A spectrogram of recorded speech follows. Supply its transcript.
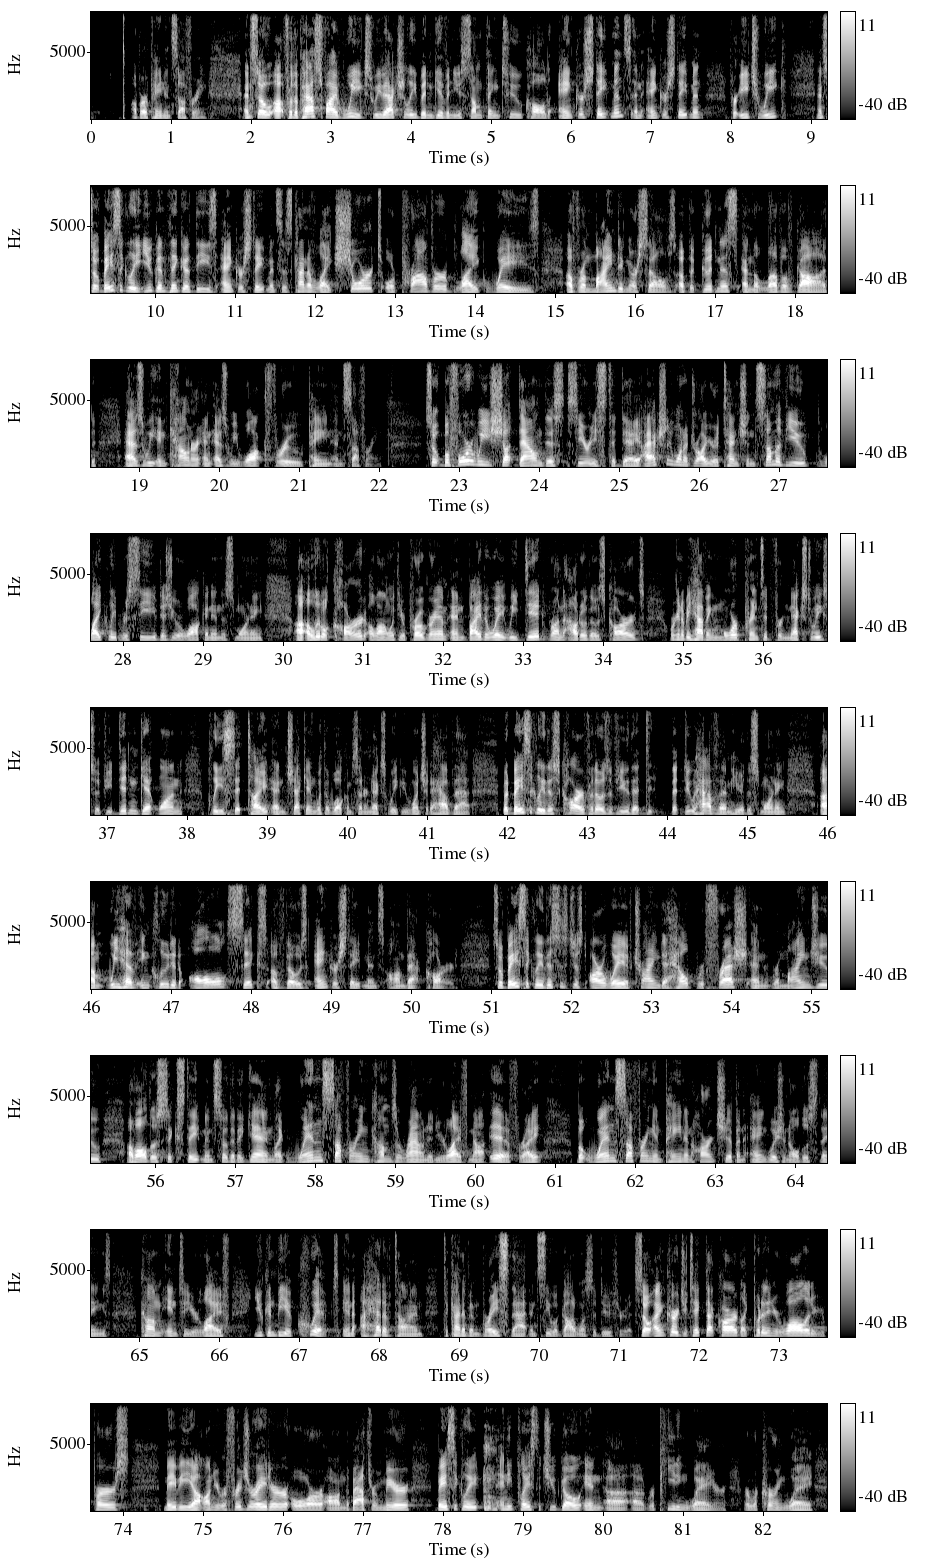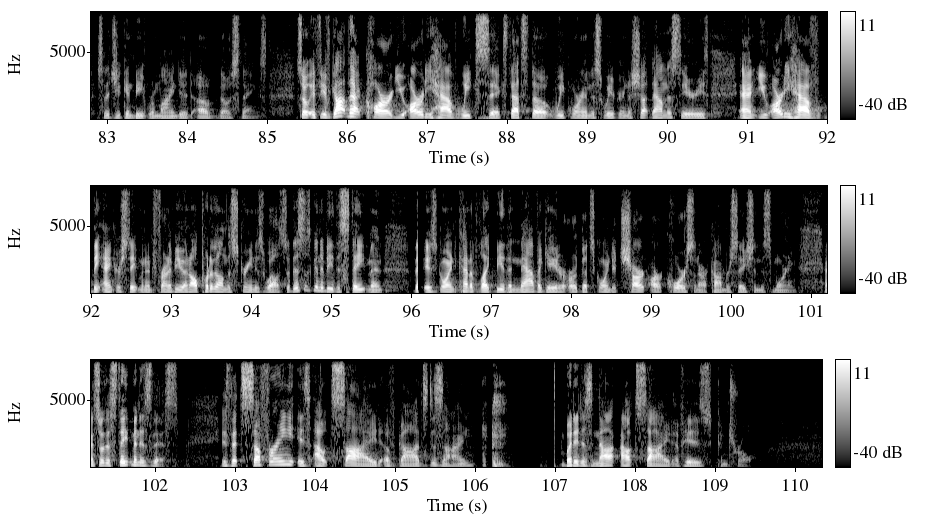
of our pain and suffering. And so, uh, for the past five weeks, we've actually been giving you something too called anchor statements, an anchor statement for each week. And so, basically, you can think of these anchor statements as kind of like short or proverb like ways of reminding ourselves of the goodness and the love of God as we encounter and as we walk through pain and suffering. So, before we shut down this series today, I actually want to draw your attention. Some of you likely received, as you were walking in this morning, uh, a little card along with your program. And by the way, we did run out of those cards. We're going to be having more printed for next week. So, if you didn't get one, please sit tight and check in with the Welcome Center next week. We want you to have that. But basically, this card, for those of you that, d- that do have them here this morning, um, we have included all six of those anchor statements on that card. So basically, this is just our way of trying to help refresh and remind you of all those six statements so that, again, like when suffering comes around in your life, not if, right? But when suffering and pain and hardship and anguish and all those things come into your life, you can be equipped in ahead of time to kind of embrace that and see what God wants to do through it. So I encourage you take that card, like put it in your wallet or your purse maybe uh, on your refrigerator or on the bathroom mirror. Basically, any place that you go in uh, a repeating way or a recurring way so that you can be reminded of those things. So, if you've got that card, you already have week six. That's the week we're in this week. We're going to shut down the series. And you already have the anchor statement in front of you, and I'll put it on the screen as well. So, this is going to be the statement that is going to kind of like be the navigator or that's going to chart our course in our conversation this morning. And so, the statement is this is that suffering is outside of God's design, but it is not outside of His control.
